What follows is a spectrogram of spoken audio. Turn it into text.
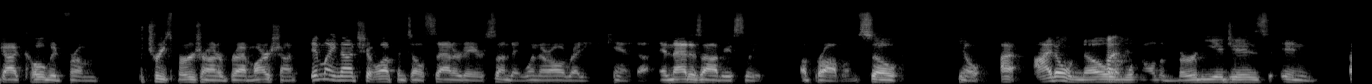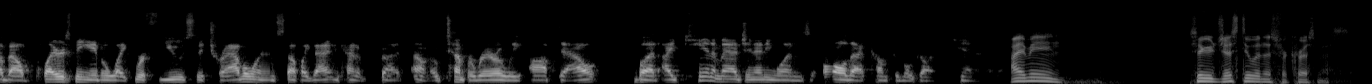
got COVID from Patrice Bergeron or Brad Marchand, it might not show up until Saturday or Sunday when they're already in Canada, and that is obviously a problem. So, you know, I I don't know what all the verbiage is in about players being able to like refuse to travel and stuff like that and kind of uh, I don't know temporarily opt out. But I can't imagine anyone's all that comfortable going to Canada. I mean, so you're just doing this for Christmas?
